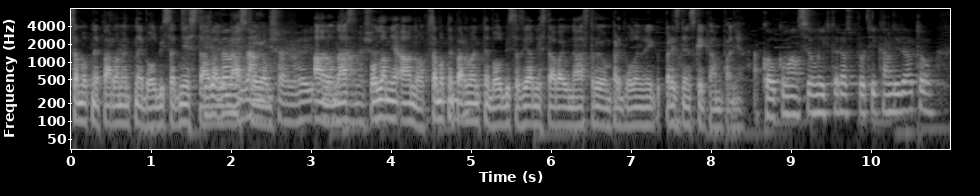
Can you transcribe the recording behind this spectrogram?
samotné parlamentné voľby sa dnes stávajú nástrojom. Hej, áno, nás, podľa mňa áno. Samotné parlamentné voľby sa zjavne stávajú nástrojom predvolenej prezidentskej kampane. A koľko mám silných teraz proti kandidátov?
